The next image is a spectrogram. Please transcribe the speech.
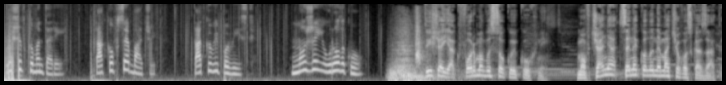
Пише в коментарі. Татко все бачить. Татко відповість. Може, й у ролику. Тиша як форма високої кухні. Мовчання це не коли нема чого сказати.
